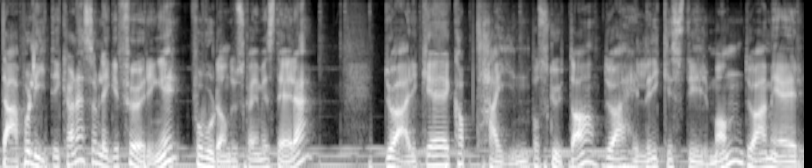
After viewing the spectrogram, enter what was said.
Det er politikerne som legger føringer for hvordan du skal investere. Du er ikke kapteinen på skuta, du er heller ikke styrmannen. Du er mer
